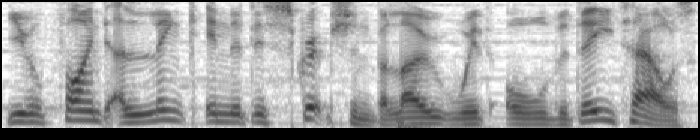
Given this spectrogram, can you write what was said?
you'll find a link in the description below with all the details.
